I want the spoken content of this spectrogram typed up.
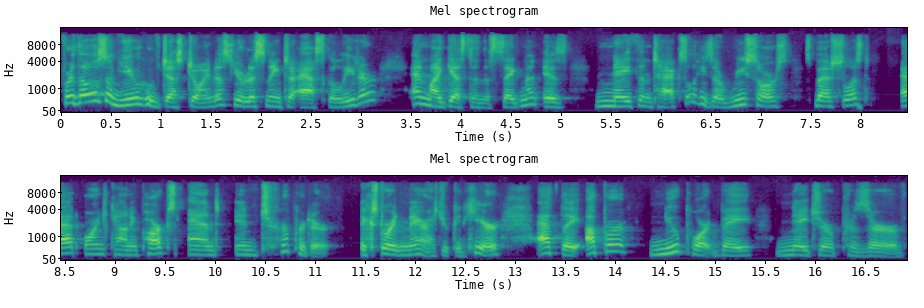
For those of you who've just joined us, you're listening to Ask a Leader, and my guest in this segment is Nathan Taxel. He's a resource specialist at Orange County Parks and interpreter extraordinaire, as you can hear, at the Upper Newport Bay Nature Preserve.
